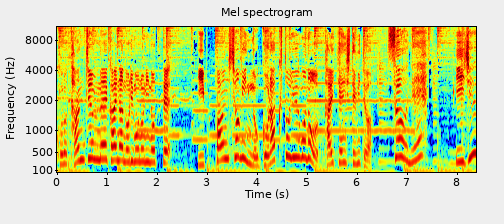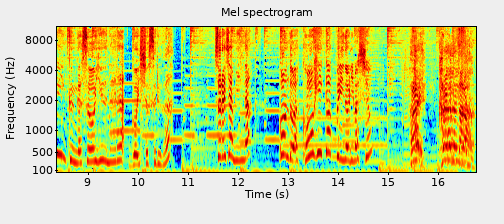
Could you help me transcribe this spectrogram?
この単純明快な乗り物に乗って一般庶民の娯楽というものを体験してみては？そうね。伊集院くんがそう言うならご一緒するわ。それじゃみんな今度はコーヒーカップに乗りましょう。はい鏡さん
